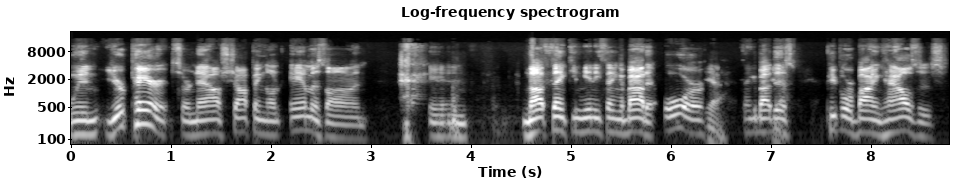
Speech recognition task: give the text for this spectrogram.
when your parents are now shopping on Amazon and not thinking anything about it, or yeah. think about yeah. this: people are buying houses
